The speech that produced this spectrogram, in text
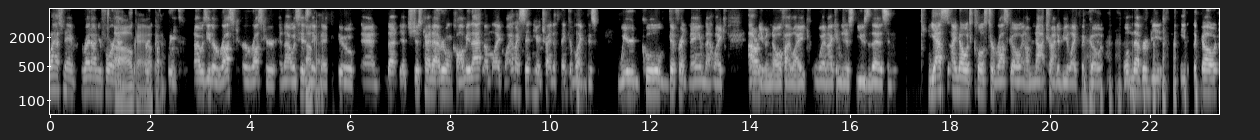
last name right on your forehead. Oh, okay, okay. Weeks. I was either Rusk or Rusker, and that was his okay. nickname too. And that it's just kind of everyone called me that, and I'm like, why am I sitting here trying to think of like this weird, cool, different name that like I don't even know if I like when I can just use this and yes, I know it's close to Rusko, and I'm not trying to be like the goat. we'll never be, the goat.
